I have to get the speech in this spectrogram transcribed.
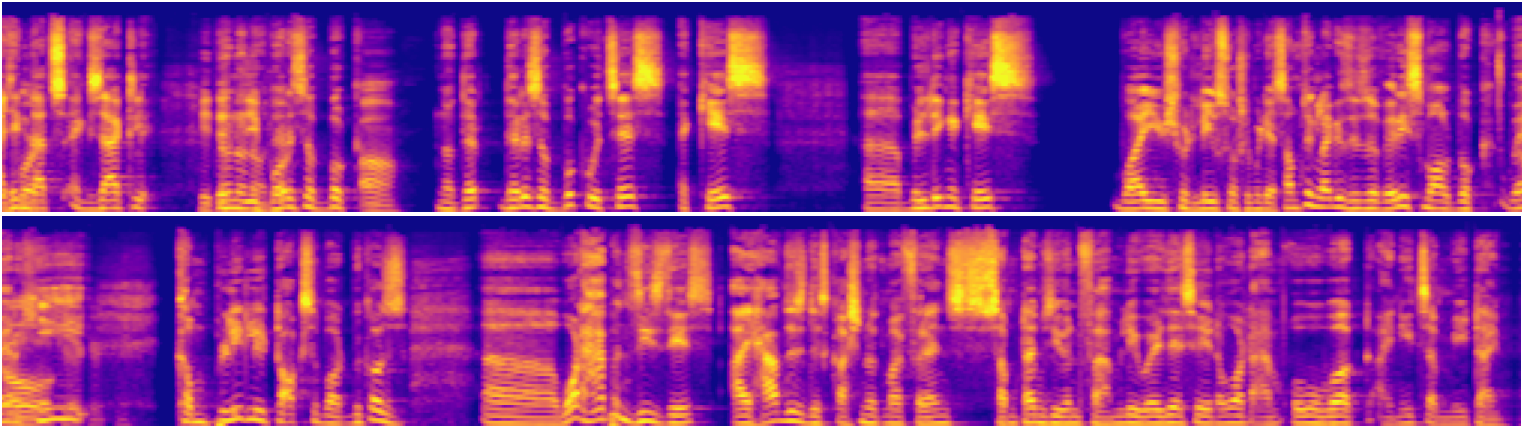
I think work. that's exactly. He no, did no, no. deep There work. a book. Oh, No, there there is a book which says a case, uh, building a case why you should leave social media. Something like this is a very small book where Oh, he okay, okay, okay. completely talks about because uh, what happens these days. I have this discussion with my friends, sometimes even family, where they say, you know what, I'm overworked. I need some me time.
